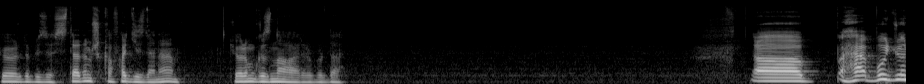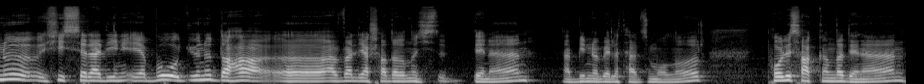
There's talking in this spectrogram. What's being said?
Gördü bizi. İstədim şkafa gizlənəm. Görüm qız nə arır burada. Hə, bu günü hiss elədiyini, e, bu günü daha ə, əvvəl yaşadığını denən, hə, bir növ belə tərcümə olunur. Polis haqqında denən,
